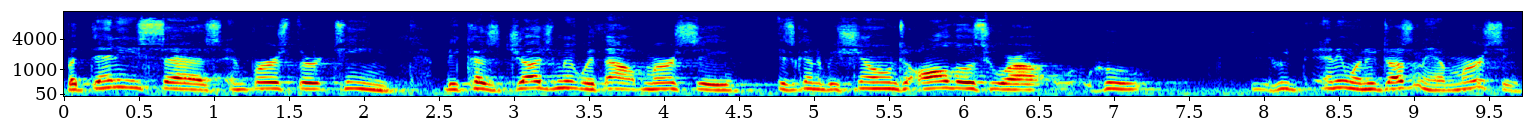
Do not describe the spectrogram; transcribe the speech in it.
But then he says in verse 13, because judgment without mercy is going to be shown to all those who are, who, who, anyone who doesn't have mercy.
